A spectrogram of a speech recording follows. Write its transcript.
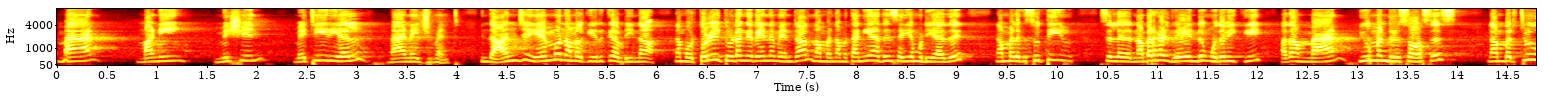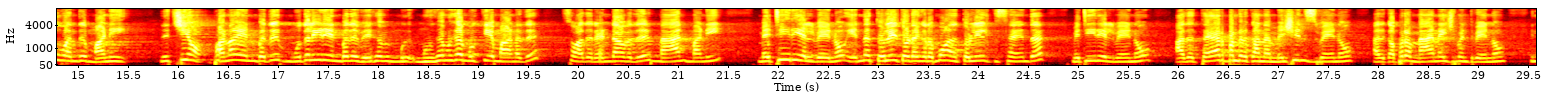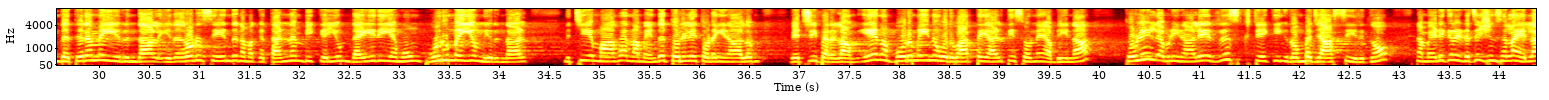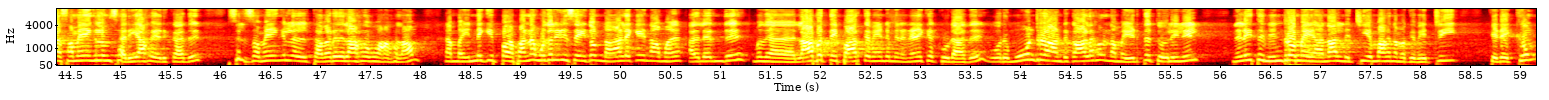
Man money machine material management இந்த அஞ்சு எம்மும் நம்மளுக்கு இருக்குது அப்படின்னா நம்ம ஒரு தொழில் தொடங்க வேண்டும் என்றால் நம்ம நம்ம தனியாக எதுவும் செய்ய முடியாது. நம்மளுக்கு சுற்றி சில நபர்கள் வேண்டும் உதவிக்கு. அதான் man human resources number two வந்து மணி நிச்சயம் பணம் என்பது முதலீடு என்பது மிக மு- மிக மிக முக்கியமானது. ஸோ அது ரெண்டாவது மேன் மணி மெட்டீரியல் வேணும். என்ன தொழில் தொடங்குறோமோ அந்த தொழிலுக்கு சேர்ந்த மெட்டீரியல் வேணும். அதை தயார் பண்ணுறதுக்கான மெஷின்ஸ் வேணும் அதுக்கப்புறம் மேனேஜ்மெண்ட் வேணும். இந்த திறமை இருந்தால் இதோடு சேர்ந்து நமக்கு தன்னம்பிக்கையும் தைரியமும் பொறுமையும் இருந்தால் நிச்சயமாக நம்ம எந்த தொழிலை தொடங்கினாலும் வெற்றி பெறலாம். ஏன் நான் பொறுமைன்னு ஒரு வார்த்தையை அழுத்தி சொன்னேன் அப்படின்னா தொழில் அப்படின்னாலே ரிஸ்க் டேக்கிங் ரொம்ப ஜாஸ்தி இருக்கும். நம்ம எடுக்கிற டெசிஷன்ஸ் எல்லாம் எல்லா சமயங்களும் சரியாக இருக்காது. சில சமயங்கள் அது தவறுதலாகவும் ஆகலாம். நம்ம இன்னைக்கு ப- பண முதலீடு செய்தோம். நாளைக்கே நாம அதிலிருந்து முத- லாபத்தை பார்க்க வேண்டும் என நினைக்க கூடாது. ஒரு மூன்று ஆண்டு காலம் நம்ம எடுத்த தொழிலில் நிலைத்து நின்றோமே ஆனால் நிச்சயமாக நமக்கு வெற்றி கிடைக்கும்.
